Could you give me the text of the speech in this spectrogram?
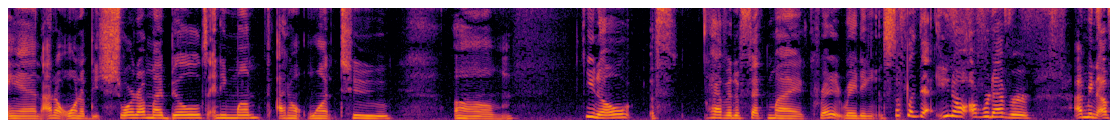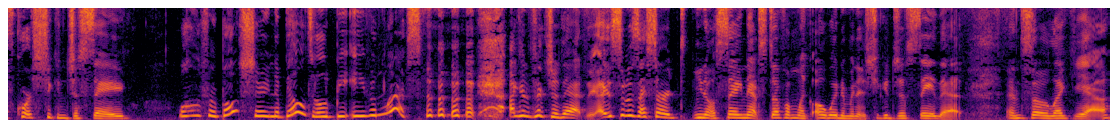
and I don't want to be short on my bills any month. I don't want to, um, you know, have it affect my credit rating and stuff like that, you know, or whatever. I mean, of course, she can just say, well, if we're both sharing the bills, it'll be even less. I can picture that. As soon as I start, you know, saying that stuff, I'm like, oh, wait a minute, she could just say that. And so, like, yeah.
